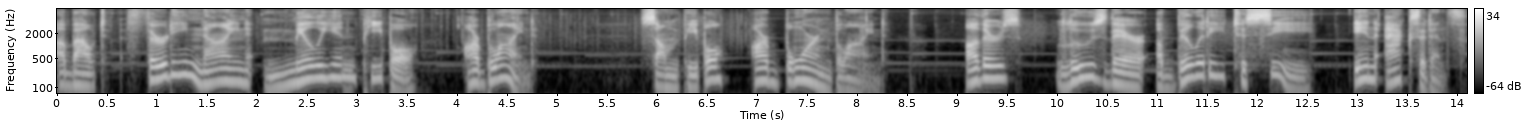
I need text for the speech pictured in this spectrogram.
about 39 million people are blind. Some people are born blind. Others lose their ability to see in accidents.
